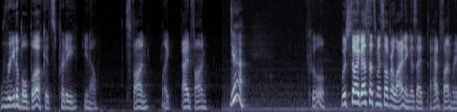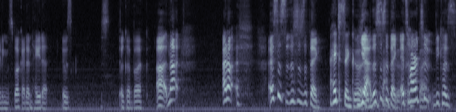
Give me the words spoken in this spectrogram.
readable book. It's pretty, you know, it's fun. Like I had fun. Yeah. Cool. Which so I guess that's my silver lining is I, I had fun reading this book. I didn't hate it. It was, it was a good book. Uh, not. I don't. This is this is the thing. I hate to say good. Yeah, this is the thing. good, it's hard to because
